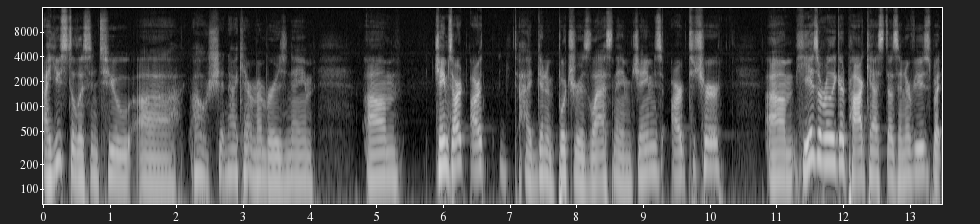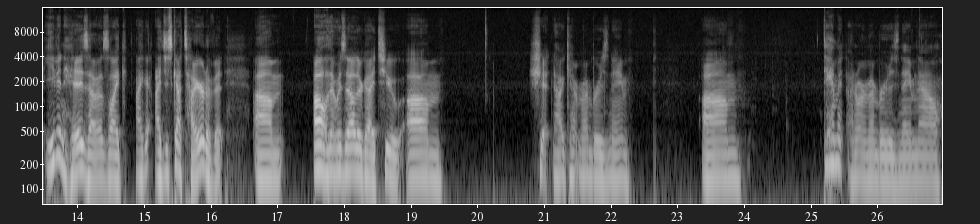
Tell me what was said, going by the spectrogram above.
I used to listen to. Uh, oh shit! Now I can't remember his name. Um, James Art Art. I'm gonna butcher his last name. James Altucher. Um, he is a really good podcast, does interviews, but even his, I was like, I, I just got tired of it. Um, oh, there was the other guy too. Um, shit, now I can't remember his name. Um, damn it, I don't remember his name now.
